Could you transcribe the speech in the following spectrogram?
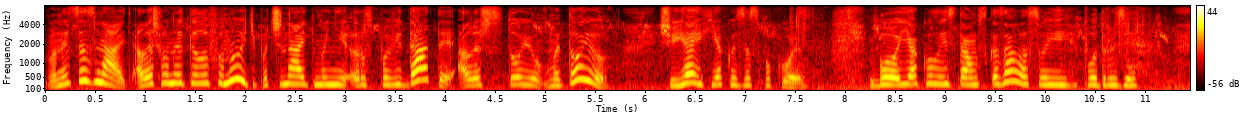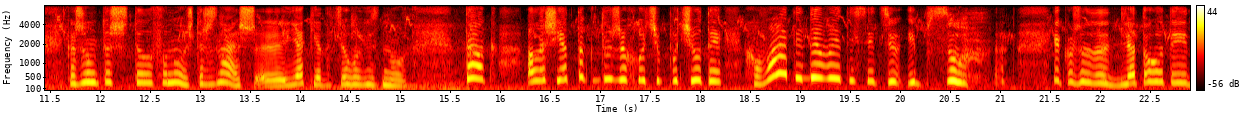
Вони це знають, але ж вони телефонують і починають мені розповідати, але ж з тою метою, що я їх якось заспокою. Бо я колись там сказала своїй подрузі, кажу, ну ти ж телефонуєш, ти ж знаєш, е, як я до цього візьму. Так, але ж я так дуже хочу почути, хватить дивитися цю іпсу. Я кажу, для того ти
